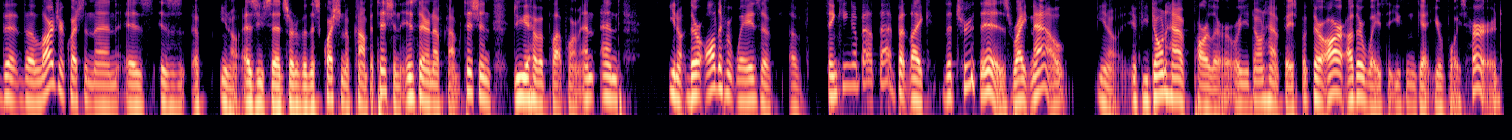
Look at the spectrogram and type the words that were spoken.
the the larger question then is is a, you know as you said sort of this question of competition. Is there enough competition? Do you have a platform? And and you know there are all different ways of of thinking about that. But like the truth is right now you know if you don't have parler or you don't have facebook there are other ways that you can get your voice heard.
